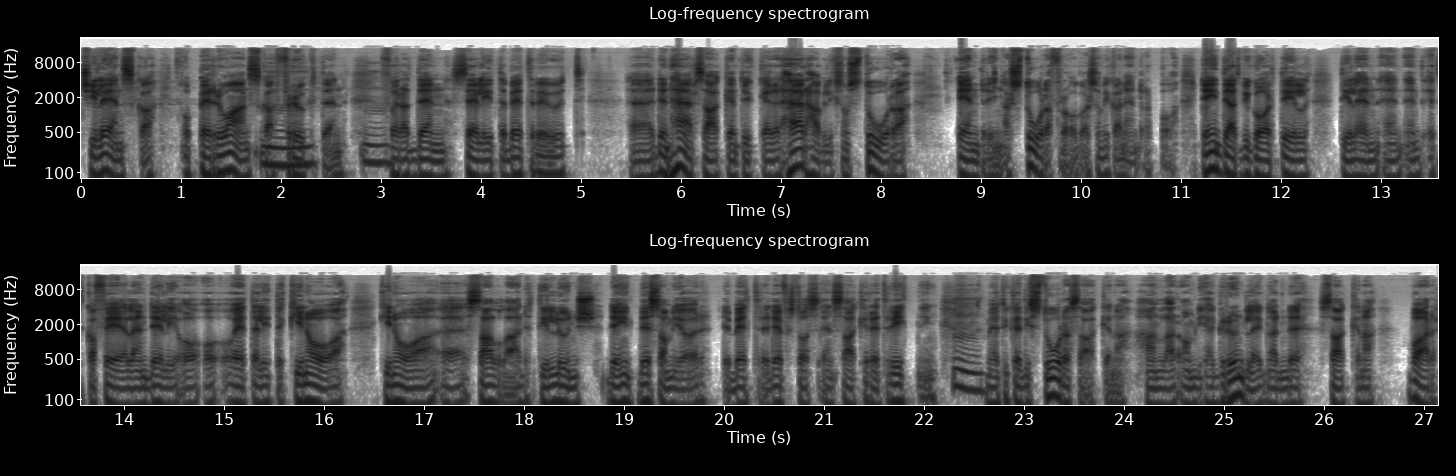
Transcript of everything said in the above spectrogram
chilenska och peruanska mm. frukten mm. för att den ser lite bättre ut. Eh, den här saken tycker jag, här har vi liksom stora ändringar, stora frågor som vi kan ändra på. Det är inte att vi går till, till en, en, ett café eller en deli och, och, och äter lite quinoa, quinoa eh, sallad till lunch. Det är inte det som gör det bättre. Det är förstås en sak i rätt riktning. Mm. Men jag tycker att de stora sakerna handlar om de här grundläggande sakerna var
